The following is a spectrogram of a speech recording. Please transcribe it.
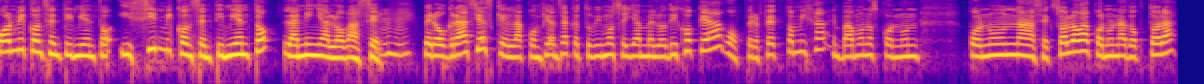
con mi consentimiento y sin mi consentimiento, la niña lo va a hacer. Pero gracias que la confianza que tuvimos, ella me lo dijo, ¿qué hago? Perfecto, mija, vámonos con un con una sexóloga, con una doctora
